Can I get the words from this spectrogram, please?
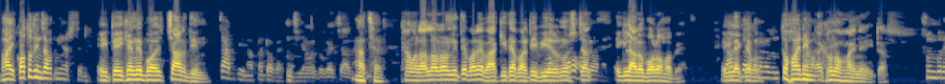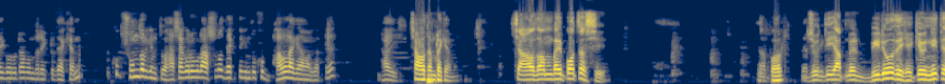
ভাই কতদিন যাবত নিয়ে আসছেন? এইটা এখানে বয়স চার দিন। চার দিন আপনার ডগায়। জি আমার দোকানে চার আচ্ছা। খামার আল্লাহরাও নিতে পারে বাকিটা পার্টি বিয়ের অনুষ্ঠান। এগুলা আরও বড় হবে। এগুলা তো কেমন এখনও পর্যন্ত হয় নাই এখনও হয় না এটা। সুন্দর এই গরুটা বন্ধুরা একটু দেখেন। খুব সুন্দর কিন্তু হাসা গরুগুলো আসলে দেখতে কিন্তু খুব ভালো লাগে আমার কাছে। ভাই চাওয়া দামটা কেমন? চাওয়া দাম ভাই পঁচাশি। তারপর? যদি আপনার ভিডিও দেখে কেউ নিতে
